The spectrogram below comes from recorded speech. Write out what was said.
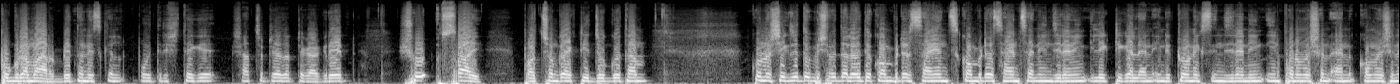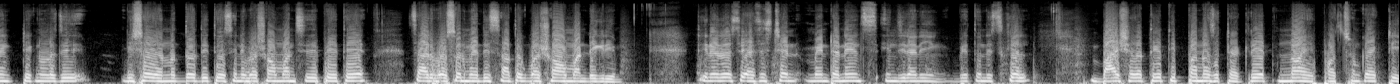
প্রোগ্রামার, বেতন স্কেল পঁয়ত্রিশ থেকে সাতষট্টি হাজার টাকা, গ্রেড ছয়, পদ সংখ্যা একটি, যোগ্যতা কোনো স্বীকৃত বিশ্ববিদ্যালয় হইতে computer science computer science and engineering, electrical and electronics engineering, information and communication technology বিষয়ে অনূর্ধ্ব দ্বিতীয় শ্রেণি বা সমান পেতে চার বছর মেয়াদী স্নাতক বা সমমান ডিগ্রি। তিনে রয়েছে অ্যাসিস্ট্যান্ট মেনটেন্যান্স ইঞ্জিনিয়ারিং, বেতন স্কেল বাইশ হাজার থেকে তিপ্পান্ন হাজার টাকা, গ্রেড নয়, পদ সংখ্যা একটি।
